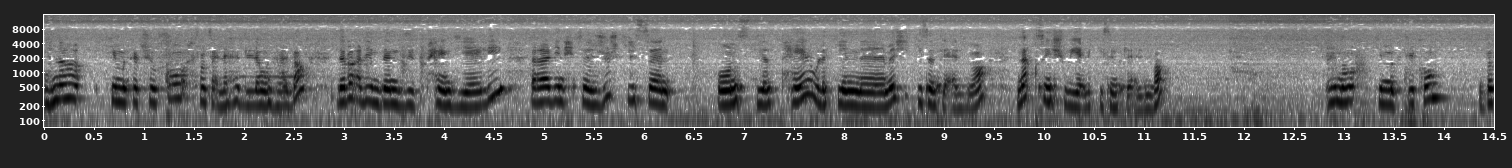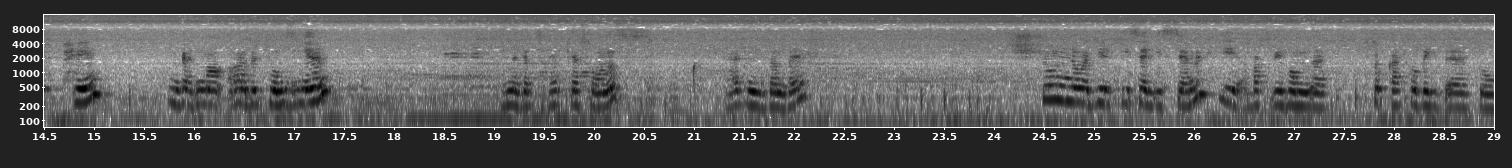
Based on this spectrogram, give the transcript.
هنا كما كتشوفوا حصلت على هذا اللون هذا. دابا غادي نبدا نزيد الطحين ديالي. غادي نحتاج جوج كيسان ونص ديال الطحين ولكن ماشي كيسان العلبه ناقصين شوية على كيسان العلبه هنا كما قلت لكم ضفت الطحين. من بعد ما رابلته مزيان. هنا درت غير كاس ونص عاد نبدا نضيف. شو النوع ديال الكيسان اللي استعملت اللي عبرت بهم السكر حبيبات و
